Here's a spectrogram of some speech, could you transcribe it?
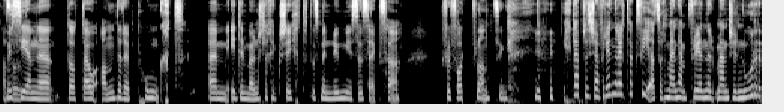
Also, wir sind an einem total anderen Punkt ähm, in der menschlichen Geschichte, dass wir nicht mehr Sex haben für Fortpflanzung. ich glaube, das war auch früher nicht so. Gewesen. Also ich meine, haben früher Menschen nur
